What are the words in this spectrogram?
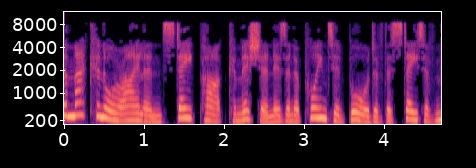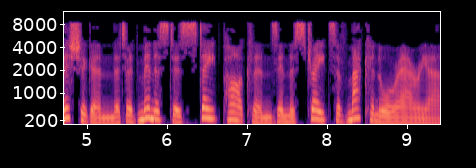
The Mackinac Island State Park Commission is an appointed board of the state of Michigan that administers state parklands in the Straits of Mackinac area.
